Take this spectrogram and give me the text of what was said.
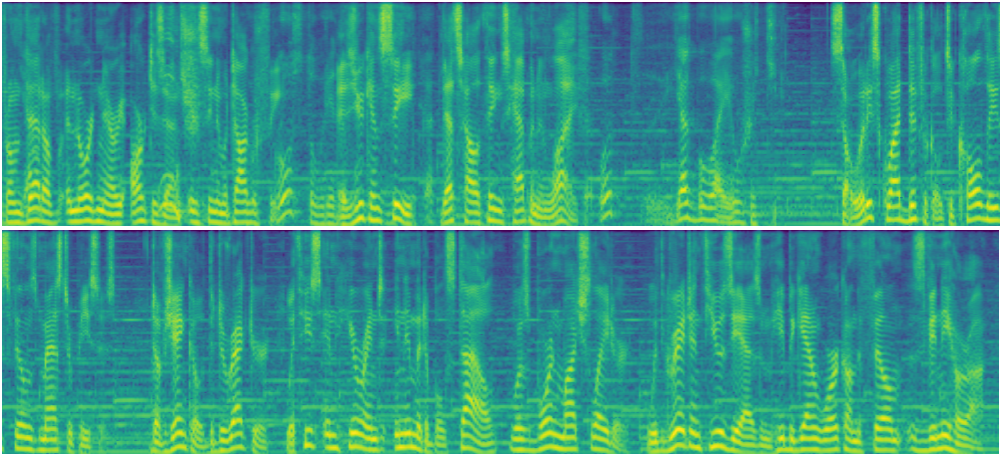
from that of an ordinary artisan in cinematography. As you can see, that's how things happen in life. So it is quite difficult to call these films masterpieces. Dovzhenko, the director, with his inherent, inimitable style, was born much later. With great enthusiasm, he began work on the film Zvenihora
